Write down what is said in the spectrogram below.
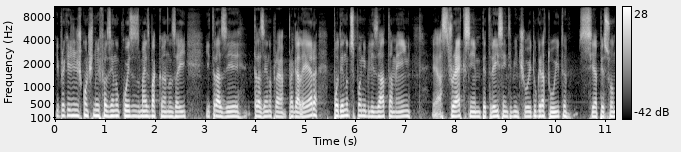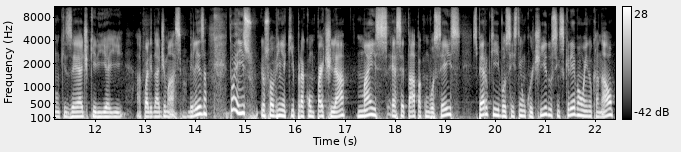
e para que a gente continue fazendo coisas mais bacanas aí e trazer, trazendo para a galera, podendo disponibilizar também é, as tracks em MP3 128 gratuita, se a pessoa não quiser adquirir aí a qualidade máxima, beleza? Então é isso, eu só vim aqui para compartilhar mais essa etapa com vocês. Espero que vocês tenham curtido, se inscrevam aí no canal.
